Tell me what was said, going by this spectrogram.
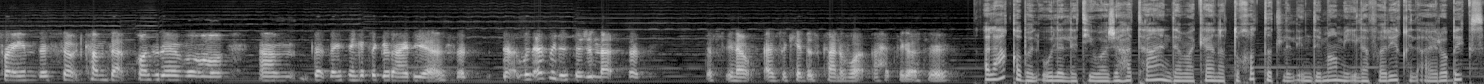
frame this so it comes out positive or um, that they think it's a good idea? So that, with every decision, that that's just you know as a kid, that's kind of what I had to go through. العقبة الأولى التي واجهتها عندما كانت تخطط للانضمام إلى فريق الآيروبكس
